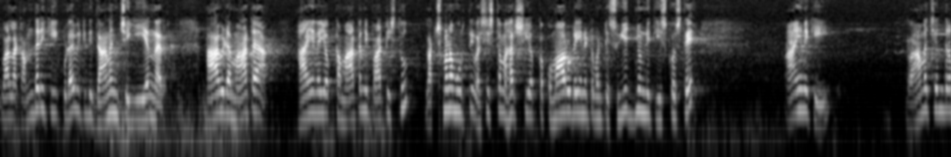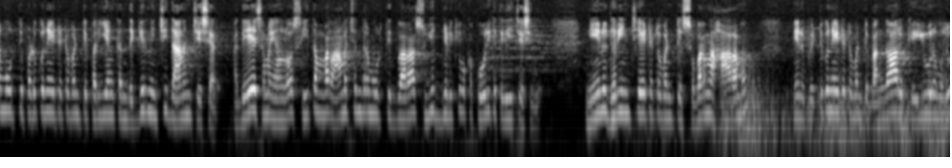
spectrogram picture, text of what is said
వాళ్ళకందరికీ కూడా వీటిని దానం చెయ్యి అన్నారు. ఆవిడ మాట ఆయన యొక్క మాటని పాటిస్తూ లక్ష్మణమూర్తి వశిష్ఠ మహర్షి యొక్క కుమారుడైనటువంటి సుయజ్ఞుణ్ణి తీసుకొస్తే ఆయనకి రామచంద్రమూర్తి పడుకునేటటువంటి పర్యంకం దగ్గర నుంచి దానం చేశారు. అదే సమయంలో సీతమ్మ రామచంద్రమూర్తి ద్వారా సుయజ్ఞుడికి ఒక కోరిక తెలియచేసింది. నేను ధరించేటటువంటి సువర్ణ హారము నేను పెట్టుకునేటటువంటి బంగారు కేయూరములు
